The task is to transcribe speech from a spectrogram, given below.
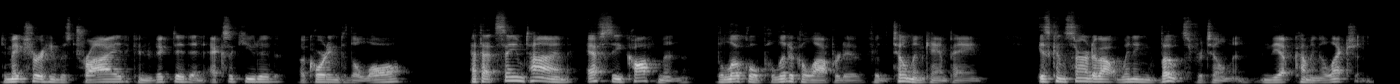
to make sure he was tried, convicted, and executed according to the law? At that same time, F.C. Kaufman, the local political operative for the Tillman campaign, is concerned about winning votes for Tillman in the upcoming election.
